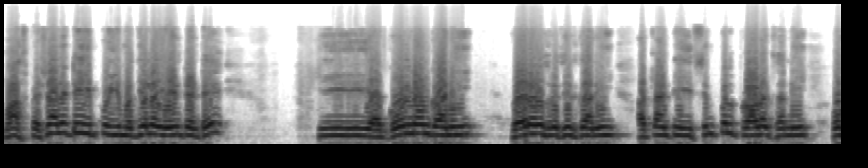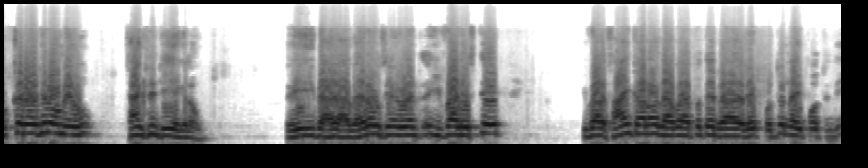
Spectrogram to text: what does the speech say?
మా స్పెషాలిటీ ఇప్పుడు ఈ మధ్యలో ఏంటంటే ఈ గోల్డ్ లోన్ కానీ వేర్ హౌస్ రిసీట్స్ కానీ అట్లాంటి సింపుల్ ప్రోడక్ట్స్ అన్ని ఒక్క రోజులో మేము శాంక్షన్ చేయగలం. ఈ వేర్ హౌస్ ఇవాళ ఇస్తే ఇవాళ సాయంకాలం లేకపోతే రేపు పొద్దున్న అయిపోతుంది.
